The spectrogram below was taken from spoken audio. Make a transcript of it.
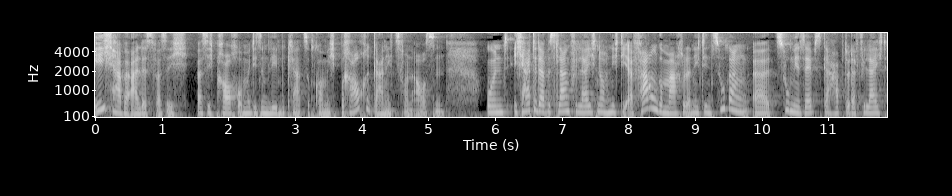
ich habe alles, was ich, was ich brauche, um mit diesem Leben klarzukommen. Ich brauche gar nichts von außen. Und ich hatte da bislang vielleicht noch nicht die Erfahrung gemacht oder nicht den Zugang äh, zu mir selbst gehabt oder vielleicht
